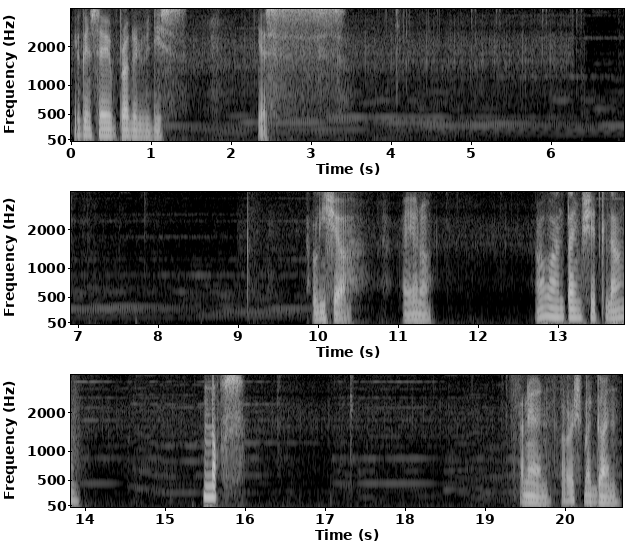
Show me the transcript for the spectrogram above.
You can save progress with this. Yes. Alicia. Ayun o. Oh. One time shit lang. Nox. Ano yan? Where's my gun?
